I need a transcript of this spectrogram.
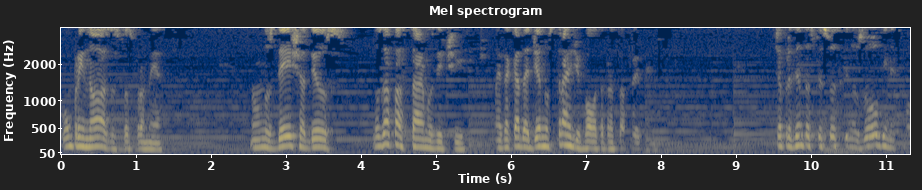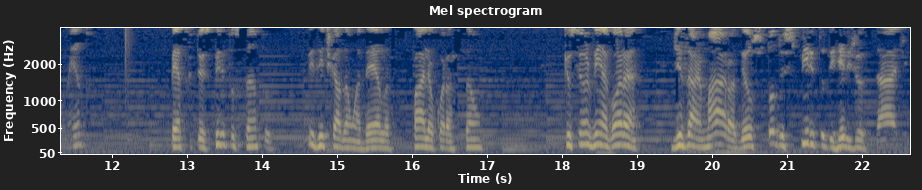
Cumpra em nós as tuas promessas. Não nos deixa, Deus, nos afastarmos de ti mas a cada dia nos traz de volta para a tua presença. Te apresento as pessoas que nos ouvem nesse momento. Peço que o teu Espírito Santo visite cada uma delas, fale ao coração. Que o Senhor venha agora desarmar, ó Deus, todo espírito de religiosidade,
